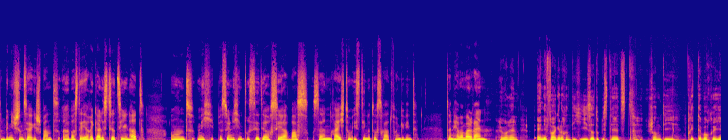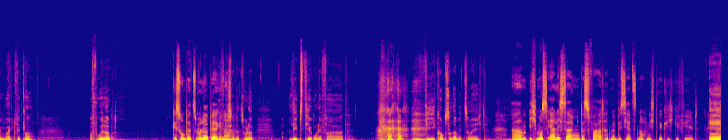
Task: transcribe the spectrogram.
Dann bin ich schon sehr gespannt, äh, was der Erik alles zu erzählen hat. Und mich persönlich interessiert ja auch sehr, was sein Reichtum ist, den er durchs Radfahren gewinnt. Dann hören wir mal rein. Hör mal rein. Eine Frage noch an dich, Isa. Du bist ja jetzt schon die dritte Woche hier im Waldviertel auf Urlaub, Gesundheitsurlaub, ja genau. Gesundheitsurlaub. Lebst hier ohne Fahrrad. Wie kommst du damit zurecht? Ähm, ich muss ehrlich sagen, das Fahrrad hat mir bis jetzt noch nicht wirklich gefehlt. Eh,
